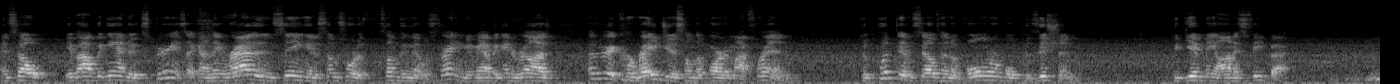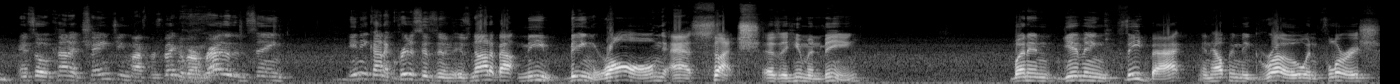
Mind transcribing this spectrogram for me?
And so, if I began to experience that kind of thing, rather than seeing it as some sort of something that was threatening me, I began to realize that's very courageous on the part of my friend to put themselves in a vulnerable position to give me honest feedback. And so, kind of changing my perspective, rather than saying any kind of criticism is not about me being wrong as such as a human being, but in giving feedback and helping me grow and flourish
